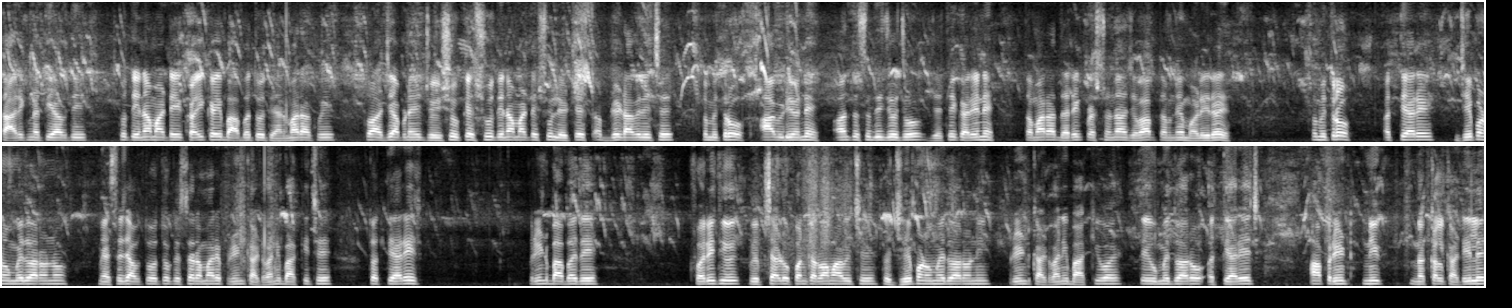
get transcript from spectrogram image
તારીખ નથી આવતી. તો તેના માટે કઈ કઈ બાબતો ધ્યાનમાં રાખવી? તો આજે આપણે જોઈશું કે શું તેના માટે શું લેટેસ્ટ અપડેટ આવેલી છે. તો મિત્રો, આ વિડીયોને અંત સુધી જોજો. જેથી કરીને તમારા દરેક પ્રશ્નોના જવાબ તમને મળી રહે. તો મિત્રો, અત્યારે જે પણ ઉમેદવારોનો મેસેજ આવતો હતો કે, સર, અમારે પ્રિન્ટ કાઢવાની બાકી છે. તો અત્યારે જ પ્રિન્ટ બાબતે ફરીથી વેબસાઇટ ઓપન કરવામાં આવી છે. તો જે પણ ઉમેદવારોની પ્રિન્ટ કાઢવાની બાકી હોય, તે ઉમેદવારો અત્યારે જ આ પ્રિન્ટની નકલ કાઢી લે.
